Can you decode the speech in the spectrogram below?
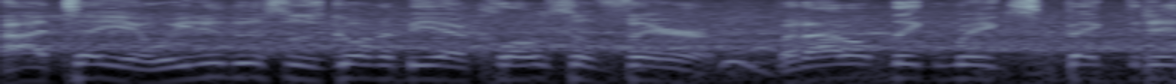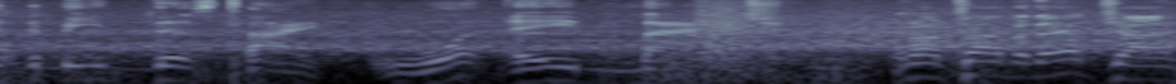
I tell you, we knew this was going to be a close affair, but I don't think we expected it to be this tight. What a match. And on top of that, John,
